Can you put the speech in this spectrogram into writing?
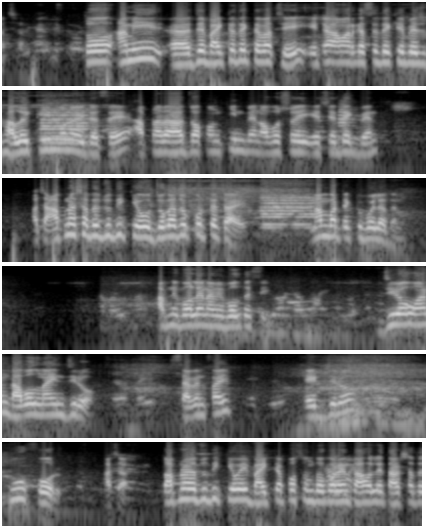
আচ্ছা। তো আমি যে বাইকটা দেখতে পাচ্ছি এটা আমার কাছে দেখে বেশ ভালোই ক্লিন মনে হইতেছে। আপনারা যখন কিনবেন অবশ্যই এসে দেখবেন। আচ্ছা আপনার সাথে যদি কেউ যোগাযোগ করতে চায় নাম্বারটা একটু বলে দেন। আপনি বলেন আমি বলতেছি। Zero one double nine zero seven five eight zero two four আচ্ছা তো আপনারা যদি কেউ এই বাইকটা পছন্দ করেন তাহলে তার সাথে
